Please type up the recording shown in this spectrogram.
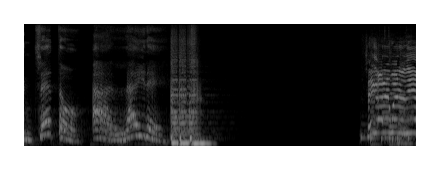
Don Cheto, al aire. Señores, buenos días.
